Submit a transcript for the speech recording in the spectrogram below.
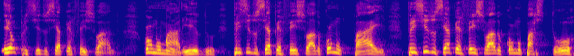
Eu preciso ser aperfeiçoado como marido, preciso ser aperfeiçoado como pai, preciso ser aperfeiçoado como pastor,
